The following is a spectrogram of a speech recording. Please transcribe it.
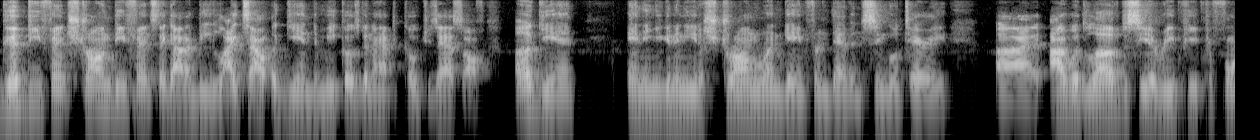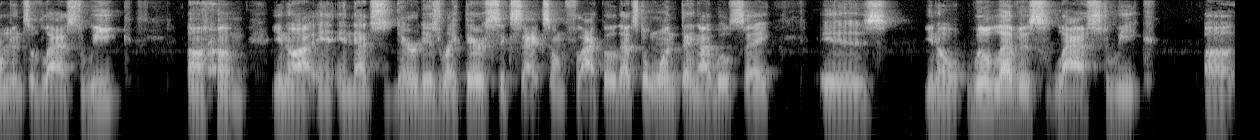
Good defense, strong defense. They got to be lights out again. DeMeco's going to have to coach his ass off again. And then you're going to need a strong run game from Devin Singletary. Uh, I would love to see a repeat performance of last week. Um, you know, I- and, and that's there it is right there, six sacks on Flacco. That's the one thing I will say is, you know, Will Levis last week uh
